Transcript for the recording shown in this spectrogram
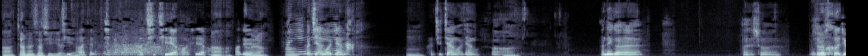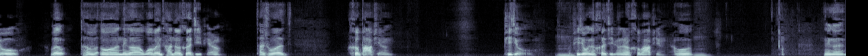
啊，叫声小七姐，七啊，啊七七姐好，七姐好啊啊，对对对，啊欢迎啊见过见过。嗯。啊见见过见过啊。啊啊那个，呃说就是喝酒，问他问我那个我问他能喝几瓶，他说喝八瓶啤酒，嗯。啤酒能喝几瓶？他说喝八瓶，然后嗯。那个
